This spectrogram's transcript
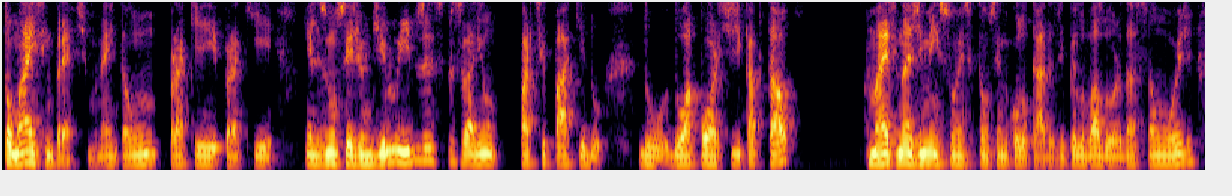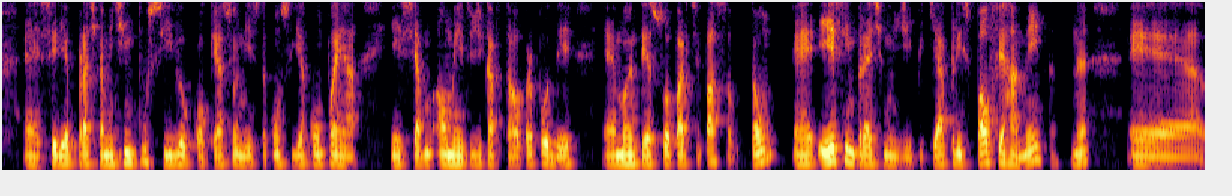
tomar esse empréstimo. Né? Então, para que, que eles não sejam diluídos, eles precisariam participar aqui do, do, do aporte de capital mas nas dimensões que estão sendo colocadas e pelo valor da ação hoje, é, seria praticamente impossível qualquer acionista conseguir acompanhar esse aumento de capital para poder é, manter a sua participação. Então, é, esse empréstimo DIP, que é a principal ferramenta, né, é,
